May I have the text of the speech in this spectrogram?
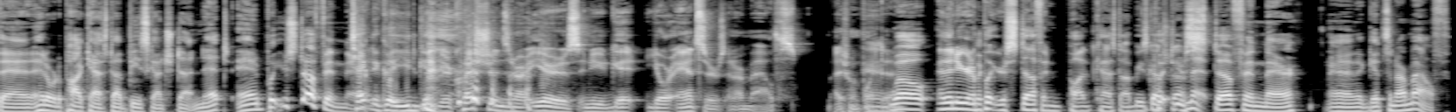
then head over to podcast.bscotch.net and put your stuff in there. Technically, you'd get your questions in our ears and you'd get your answers in our mouths. I just want to point that out. well, And then you're going to put your stuff in put your podcast.bscotch.net. stuff in there, and it gets in our mouth.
